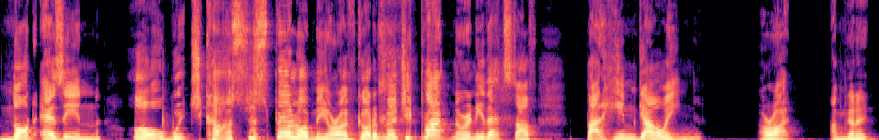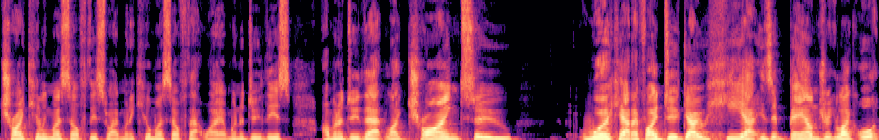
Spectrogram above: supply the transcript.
not as in oh, which cast a spell on me, or I've got a magic button, or any of that stuff, but him going all right, I'm going to try killing myself this way. I'm going to kill myself that way. I'm going to do this. I'm going to do that. Like trying to work out if I do go here, is it boundary? Like, or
